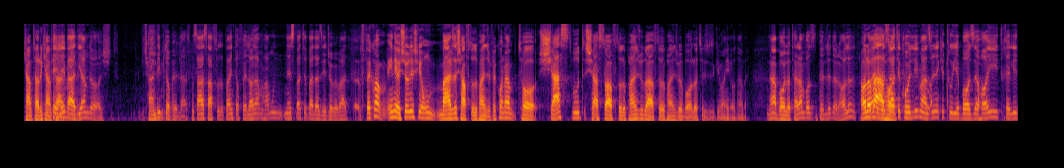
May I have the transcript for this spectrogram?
کمتر و کمتر پله. بعدی هم داشت. چندین تا پله است. مثلا از 75 تا فلان هم همون نسبت بعد از یه جا به بعد. فکر کنم این نوشته که اون مرزش 75 فکر کنم تا 60 بود 60 تا 75 بود و 75 به بالا تا چیزی که من یادمه. نه بالاتر هم باز پله داره. حالا حالا به. صورت کلی منظور اینه که توی بازه هایی خیلی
